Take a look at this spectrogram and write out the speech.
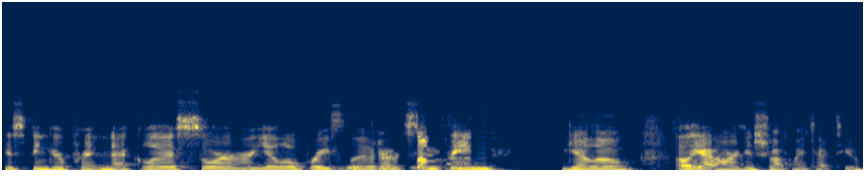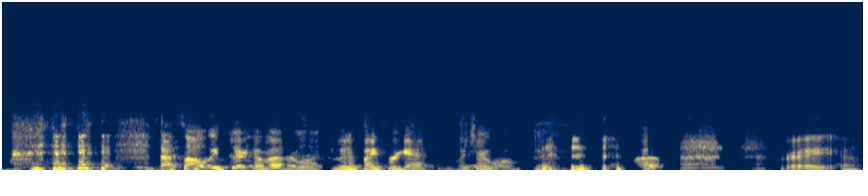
his fingerprint necklace or a yellow bracelet or something yellow. Oh yeah, or I can show off my tattoo. That's always there, no matter what, even if I forget, which I won't. But. Right. Um,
